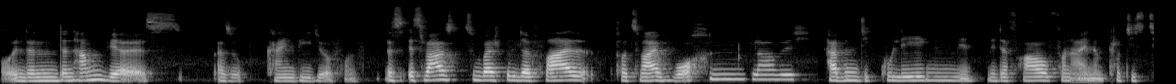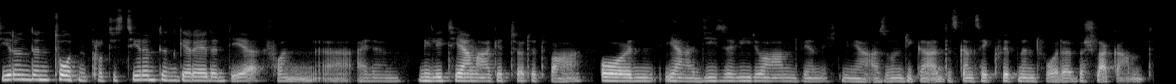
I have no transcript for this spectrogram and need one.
und dann, dann haben wir es, also kein Video von. Es, es war zum Beispiel der Fall vor zwei Wochen, glaube ich, haben die Kollegen mit, mit der Frau von einem protestierenden, toten Protestierenden geredet, der von äh, einem Militär mal getötet war. Und ja, diese Video haben wir nicht mehr. Also die, das ganze Equipment wurde beschlagnahmt.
